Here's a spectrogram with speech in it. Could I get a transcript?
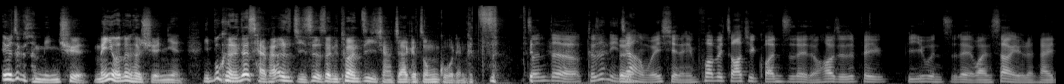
因为这个很明确，没有任何悬念，你不可能在彩排二十几次的时候，你突然自己想加一个“中国”两个字。真的，可是你这样很危险的，你不怕被抓去关之类的，或者是被逼问之类？晚上有人来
